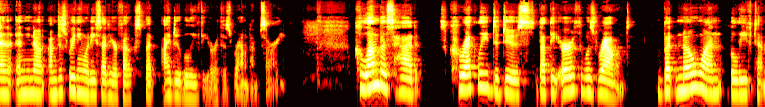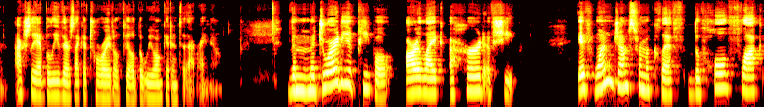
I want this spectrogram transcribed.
and, and you know, I'm just reading what he said here, folks, but I do believe the earth is round. I'm sorry. Columbus had correctly deduced that the earth was round, but no one believed him. Actually, I believe there's like a toroidal field, but we won't get into that right now. The majority of people are like a herd of sheep. If one jumps from a cliff, the whole flock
